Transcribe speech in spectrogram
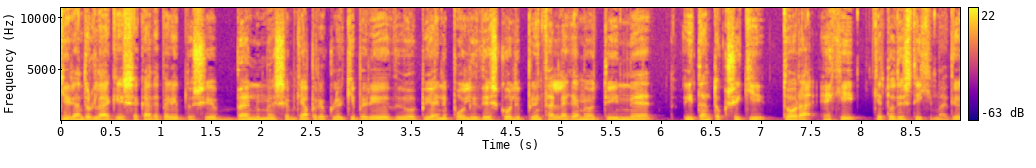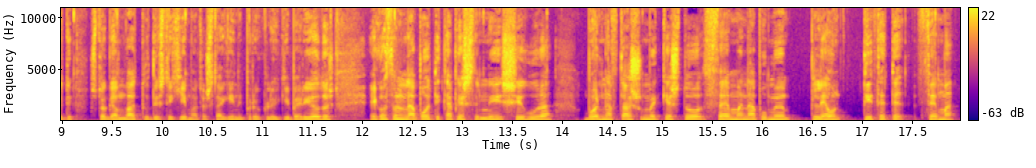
Κύριε Αντρουλάκη, σε κάθε περίπτωση μπαίνουμε σε μια προεκλογική περίοδο η οποία είναι πολύ δύσκολη. Πριν θα λέγαμε ότι είναι, ήταν τοξική. Τώρα έχει και το δυστύχημα, διότι στον καμβά του δυστυχήματος θα γίνει η προεκλογική περίοδος. Εγώ θέλω να πω ότι κάποια στιγμή σίγουρα μπορεί να φτάσουμε και στο θέμα να πούμε πλέον τίθεται θέμα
